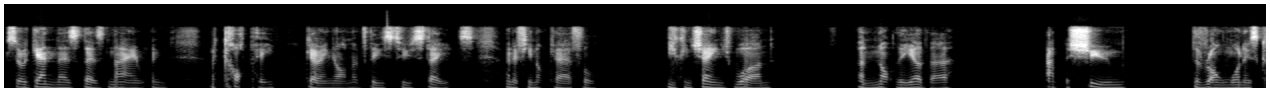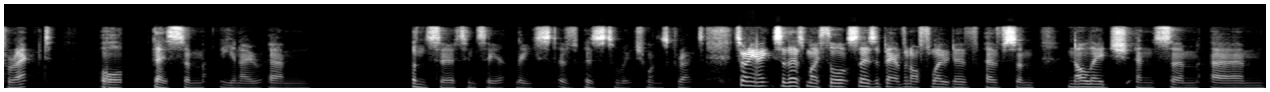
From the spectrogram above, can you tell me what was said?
So again, there's there's now an, a copy going on of these two states, and if you're not careful, you can change one and not the other, and assume the wrong one is correct, or there's some you know um, uncertainty at least of, as to which one's correct. So anyway, so there's my thoughts. There's a bit of an offload of, of some knowledge and some um,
